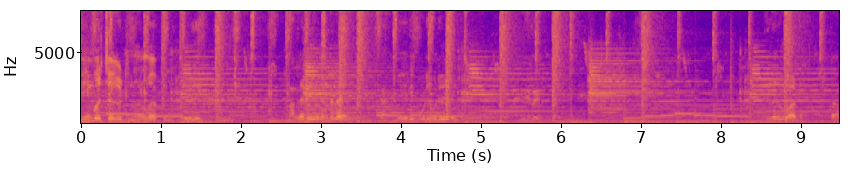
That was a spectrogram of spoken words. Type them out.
മീൻ പൊരിച്ചൊക്കെ കിട്ടുന്നു അതൊന്നും കുഴപ്പമില്ല. വെയിൽ നല്ല വെയിലുണ്ടല്ലേ? വെയിൽ കൂടി കൂടി വരുന്നുണ്ട് ഇതൊരു പാട്ട്. കേട്ടോ?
